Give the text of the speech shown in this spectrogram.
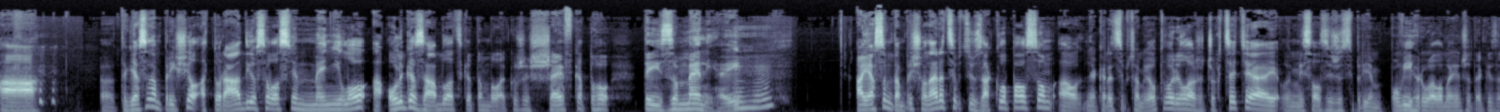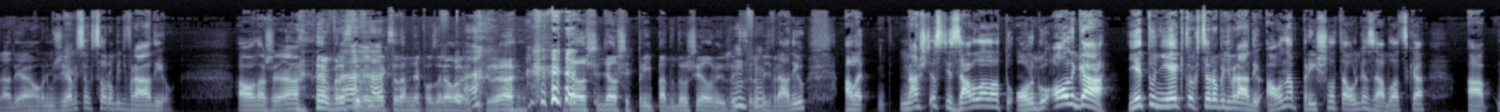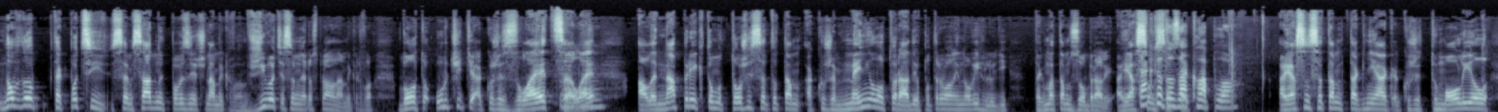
A uh, tak ja som tam prišiel a to rádio sa vlastne menilo a Olga Záblacka tam bola akože šéfka toho, tej zmeny, hej. A ja som tam prišiel na recepciu, zaklopal som a nejaká recepčná mi otvorila, že čo chcete a ja myslel si, že si prídem po výhru alebo niečo také z rádia. A ja hovorím, že ja by som chcel robiť v rádiu. A ona, že ja presne viem, jak sa na mňa pozerala. Vieš, ja, ďalší, ďalší prípad došiel, vieš, že chce robiť v rádiu. Ale našťastie zavolala tu Olgu. Olga, je tu niekto, chce robiť v rádiu. A ona prišla, tá Olga Záblacka, a no, no, tak poď si sem sadnúť, povedz niečo na mikrofón. V živote som nerozprával na mikrofón. Bolo to určite akože zlé celé, mm-hmm. ale napriek tomu to, že sa to tam akože menilo to rádio, potrebovali nových ľudí, tak ma tam zobrali. A ja som Takto sa to tak, zaklaplo. a ja som sa tam tak nejak akože tmolil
